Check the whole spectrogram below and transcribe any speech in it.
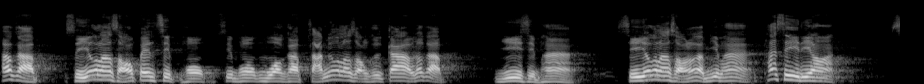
เท่ากับ4ยกกำลัง2เป็น 16 16 บวกกับ3ยกกำลัง2คือ 9 เท่ากับ 25 c ยกกำลัง2เท่ากับ 25 ถ้า c เดียวอะ c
